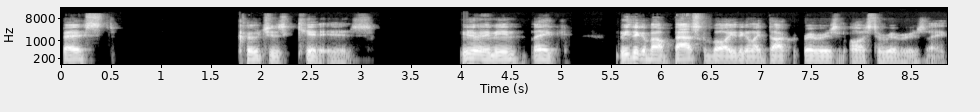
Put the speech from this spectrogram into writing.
best coach's kid is. You know what I mean? Like when you think about basketball, you think of like Doc Rivers and Austin Rivers. Like,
